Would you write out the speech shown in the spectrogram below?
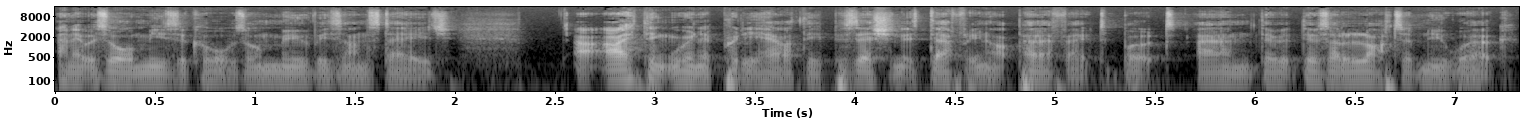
and it was all musicals or movies on stage. I I think we're in a pretty healthy position. It's definitely not perfect, but um, there, there's a lot of new work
